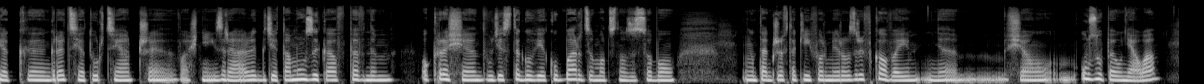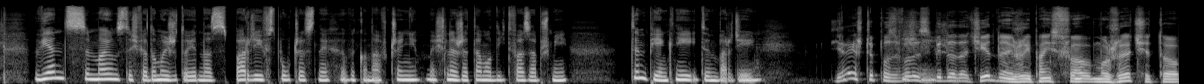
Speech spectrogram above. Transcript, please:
jak Grecja, Turcja czy właśnie Izrael, gdzie ta muzyka w pewnym okresie XX wieku bardzo mocno ze sobą także w takiej formie rozrywkowej się uzupełniała. Więc mając tę świadomość, że to jedna z bardziej współczesnych wykonawczyń, myślę, że ta modlitwa zabrzmi tym piękniej i tym bardziej. Ja jeszcze pozwolę sobie dodać jedno, jeżeli Państwo możecie, to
